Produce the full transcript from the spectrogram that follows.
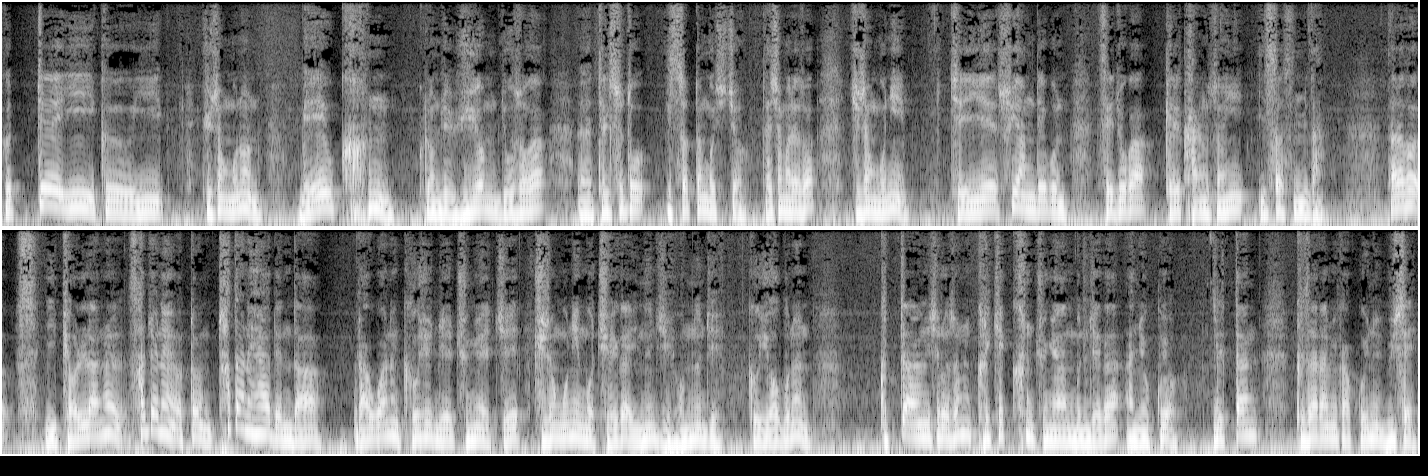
그때 이 그 이 규성군은 매우 큰 그런 이제 위험 요소가 될 수도 있었던 것이죠. 다시 말해서 규성군이 제2의 수양대군 세조가 될 가능성이 있었습니다. 따라서 이 변란을 사전에 어떤 차단해야 된다라고 하는 그것이 이제 중요했지 규성군이 뭐 죄가 있는지 없는지 그 여부는 그 당시로서는 그렇게 큰 중요한 문제가 아니었고요. 일단 그 사람이 갖고 있는 위세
